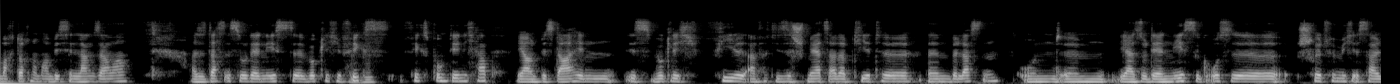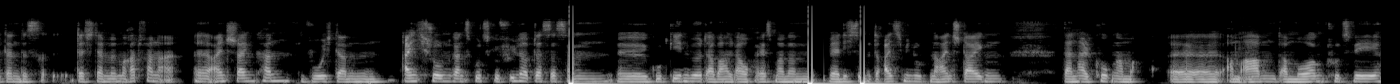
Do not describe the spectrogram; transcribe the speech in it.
mach doch noch mal ein bisschen langsamer. Also das ist so der nächste wirkliche Fix, mhm. Fixpunkt, den ich habe. Ja, und bis dahin ist wirklich viel einfach dieses schmerzadaptierte ähm, Belasten. Und ähm, ja, so der nächste große Schritt für mich ist halt dann, das, dass ich dann mit dem Radfahren äh, einsteigen kann, wo ich dann eigentlich schon ein ganz gutes Gefühl habe, dass das dann äh, gut gehen wird, aber halt auch erstmal dann werde ich so mit 30 Minuten einsteigen, dann halt gucken am, äh, am Abend, am Morgen tut's weh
